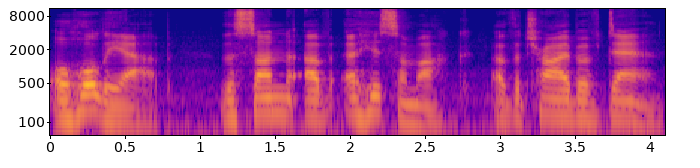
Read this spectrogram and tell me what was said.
Oholiab, the son of Ahisamach, of the tribe of Dan.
